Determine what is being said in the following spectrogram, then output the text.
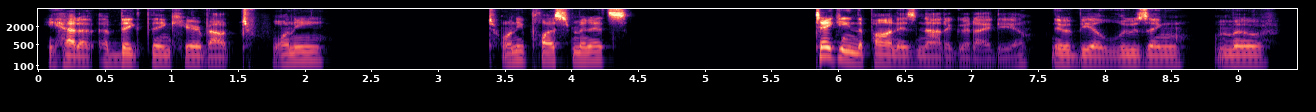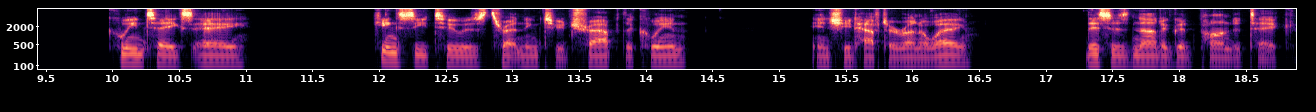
he had a, a big think here about 20, 20 plus minutes. Taking the pawn is not a good idea. It would be a losing move. Queen takes A. King c2 is threatening to trap the queen, and she'd have to run away. This is not a good pawn to take.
